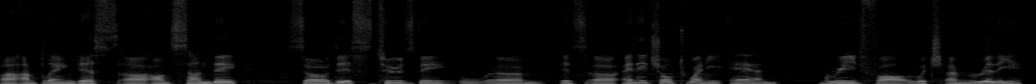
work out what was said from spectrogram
uh, I'm playing this uh, on Sunday. So this Tuesday um, is uh, NHL 20 and Greedfall, which I'm really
